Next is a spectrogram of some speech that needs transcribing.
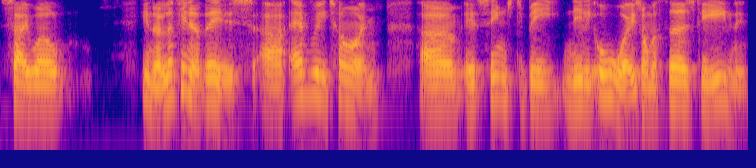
say, well, you know, looking at this, uh, every time um, it seems to be nearly always on a Thursday evening.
